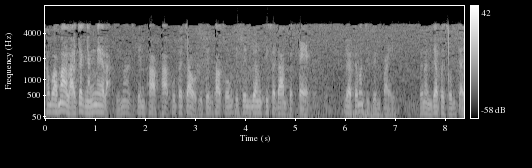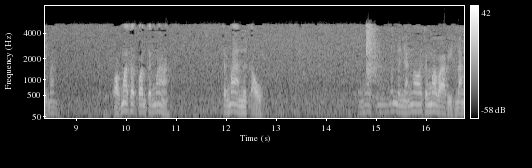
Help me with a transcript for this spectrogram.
คำว่ามาหลายจักหยังแน่ละสิมาสิเป็นภาพพระพุทธเจ้าสิเป็นพระสงฆ์ที่เป็นเรื่องพิสดารแปลกๆ แล้วแต่มันสิเป็นไปฉะนั้นอย่าไปสนใจมันออกมาสะกอนจังมาจังมานึกเอาจังว่ามันเป็นอย่างนอจังมาว่าพี่นั่ง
